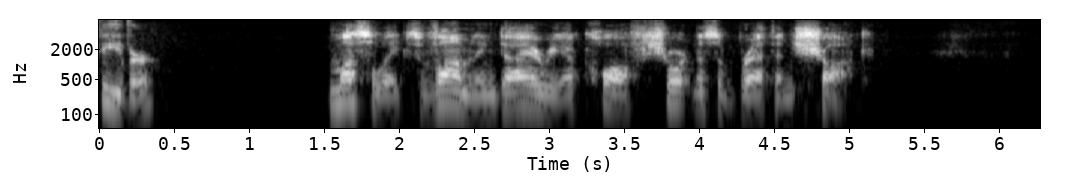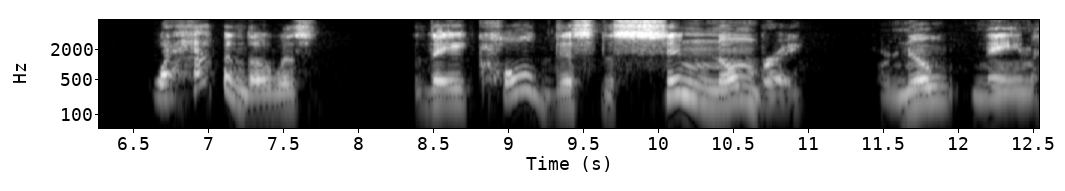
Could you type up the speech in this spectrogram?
fever, muscle aches, vomiting, diarrhea, cough, shortness of breath, and shock. What happened though was they called this the sin nombre or no name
